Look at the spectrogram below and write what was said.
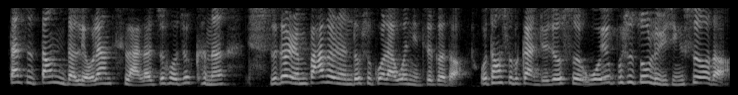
但是当你的流量起来了之后，就可能十个人八个人都是过来问你这个的。我当时的感觉就是，我又不是做旅行社的。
